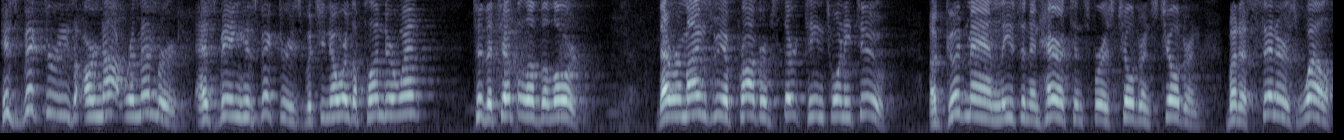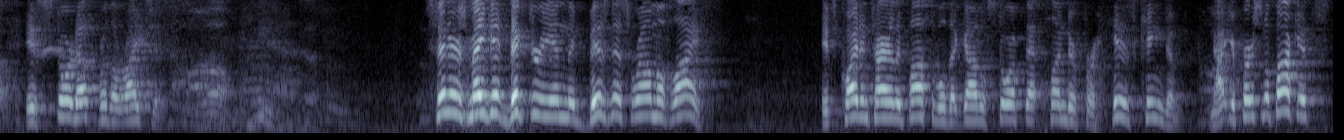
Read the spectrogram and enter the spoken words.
His victories are not remembered as being his victories, but you know where the plunder went? To the temple of the Lord. That reminds me of Proverbs 13 22. A good man leaves an inheritance for his children's children, but a sinner's wealth is stored up for the righteous. Sinners may get victory in the business realm of life. It's quite entirely possible that God will store up that plunder for his kingdom. Not your personal pockets,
